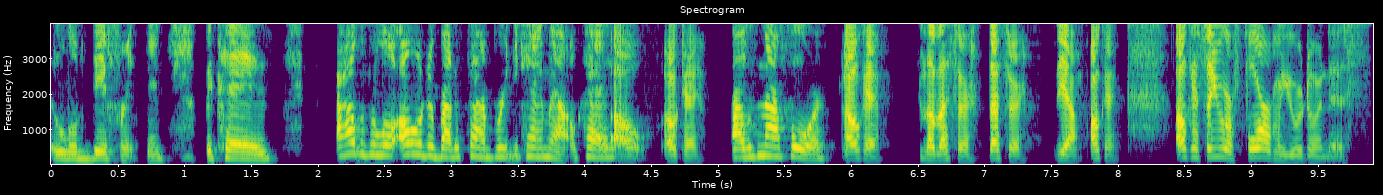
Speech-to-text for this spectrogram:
a little different, and because I was a little older by the time Britney came out. Okay. Oh, okay. I was not four. Okay. No, that's fair. That's fair. Yeah. Okay. Okay. So you were four when you were doing this.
